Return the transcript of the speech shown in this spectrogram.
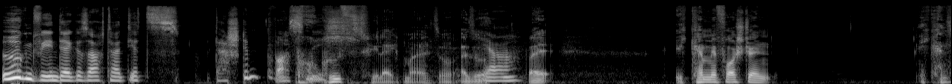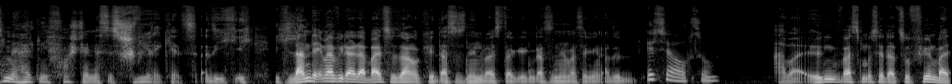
irgendwen, der gesagt hat, jetzt, da stimmt was Prüf's nicht. Prüf's vielleicht mal so. Also, ja. weil ich kann mir vorstellen, ich kann es mir halt nicht vorstellen, das ist schwierig jetzt. Also ich, ich, ich lande immer wieder dabei zu sagen, okay, das ist ein Hinweis dagegen, das ist ein Hinweis dagegen. Also ist ja auch so. Aber irgendwas muss ja dazu führen, weil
